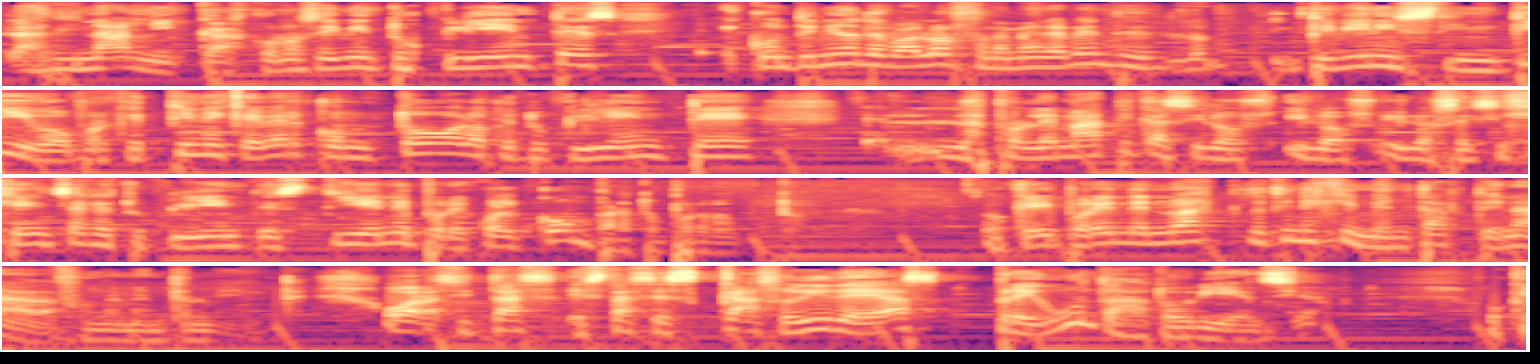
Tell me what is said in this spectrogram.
las dinámicas, conoces bien tus clientes, contenido de valor fundamentalmente te viene instintivo porque tiene que ver con todo lo que tu cliente, eh, las problemáticas y los y los y las exigencias que tus clientes tiene por el cual compra tu producto. ¿Ok? Por ende, no, no tienes que inventarte nada fundamentalmente. Ahora, si estás, estás escaso de ideas, preguntas a tu audiencia. ¿Ok?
